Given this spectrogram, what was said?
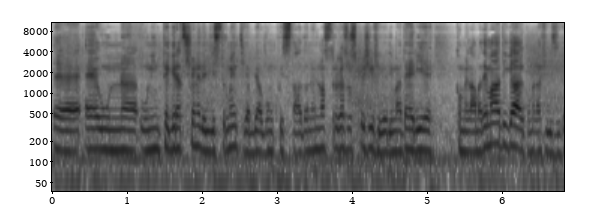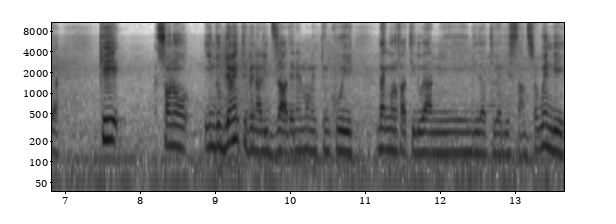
eh, è un, un'integrazione degli strumenti che abbiamo conquistato, nel nostro caso specifico di materie come la matematica e come la fisica, che sono indubbiamente penalizzate nel momento in cui vengono fatti due anni in didattica a distanza. Quindi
